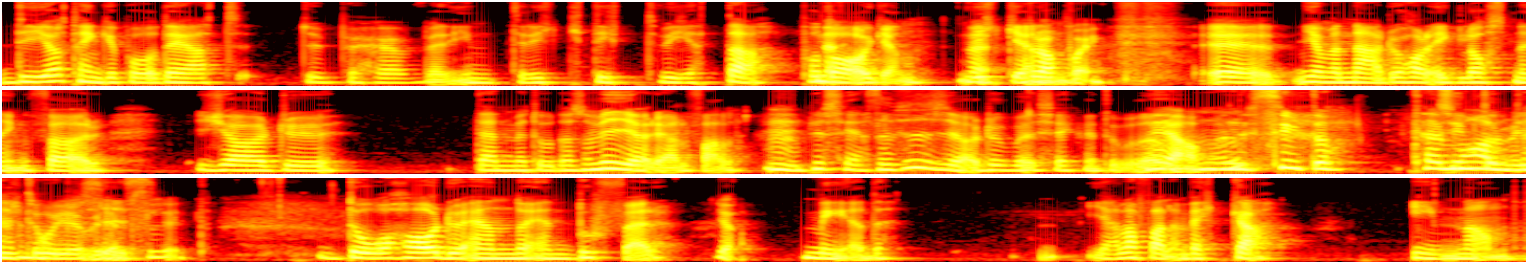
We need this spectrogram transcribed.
det jag tänker på det är att du behöver inte riktigt veta på Nej. dagen Nej, vilken, Bra poäng. eh, ja, men när du har ägglossning för gör du den metoden som vi gör i alla fall. Mm. Nu säger jag att vi gör dubbelcheckmetoden. Ja, men metoder gör vi absolut. Då har du ändå en buffer Ja. med i alla fall en vecka innan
